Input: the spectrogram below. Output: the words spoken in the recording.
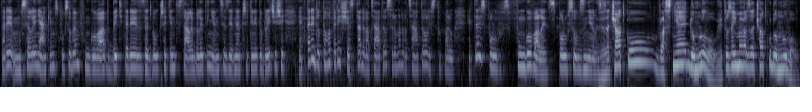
tady museli nějakým způsobem fungovat, byť tedy ze dvou třetin stále byli ty Němci, z jedné třetiny to byli Češi. Jak tady do toho tedy 6. 20. 27. listopadu, jak tady spolu fungovali, spolu souzněli? Ze začátku vlastně domluvou. Je to zajímavé ze začátku domluvou.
